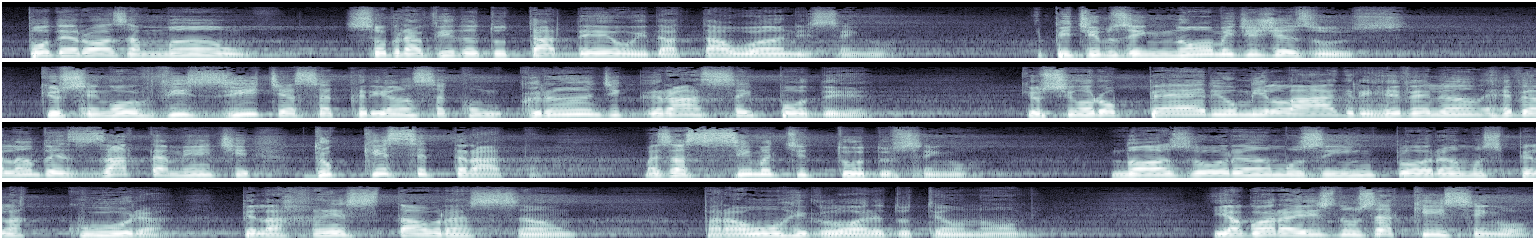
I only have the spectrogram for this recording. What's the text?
poderosa mão sobre a vida do Tadeu e da Tawane, Senhor. E pedimos em nome de Jesus que o Senhor visite essa criança com grande graça e poder. Que o Senhor opere o milagre, revelando, revelando exatamente do que se trata. Mas acima de tudo, Senhor, nós oramos e imploramos pela cura, pela restauração para a honra e glória do teu nome. E agora eis-nos aqui, Senhor,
